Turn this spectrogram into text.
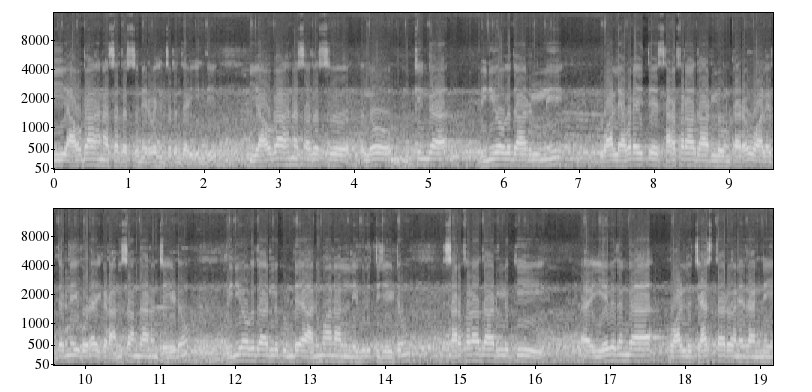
ఈ అవగాహన సదస్సు నిర్వహించడం జరిగింది. ఈ అవగాహన సదస్సులో ముఖ్యంగా వినియోగదారుల్ని వాళ్ళు ఎవరైతే సరఫరాదారులు ఉంటారో వాళ్ళిద్దరినీ కూడా ఇక్కడ అనుసంధానం చేయడం వినియోగదారులకు ఉండే అనుమానాలను నివృత్తి చేయటం సరఫరాదారులకి ఏ విధంగా వాళ్ళు చేస్తారు అనేదాన్ని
